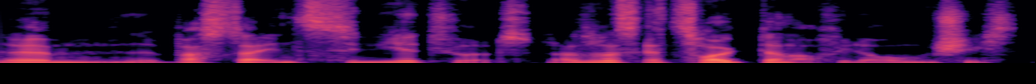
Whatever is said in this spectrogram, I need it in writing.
ähm, was da inszeniert wird. Also das erzeugt dann auch wiederum Geschichten.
